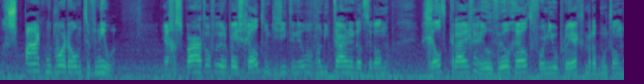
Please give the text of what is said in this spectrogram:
gespaard moet worden om te vernieuwen. Ja, gespaard of Europees geld. Want je ziet in heel veel van die tuinen dat ze dan geld krijgen. Heel veel geld voor nieuwe projecten. Maar dat moet dan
